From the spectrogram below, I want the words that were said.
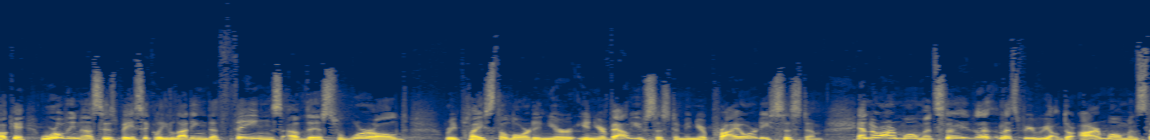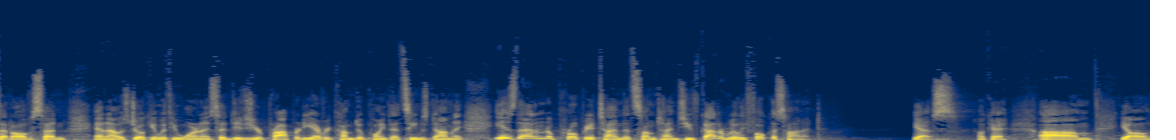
okay, worldliness is basically letting the things of this world replace the Lord in your in your value system, in your priority system. And there are moments. Let's be real. There are moments that all of a sudden. And I was joking with you, Warren. I said, "Did your property ever come to a point that seems dominant? Is that an appropriate time that sometimes you've got to really focus on it? Yes. Okay, um, you know,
